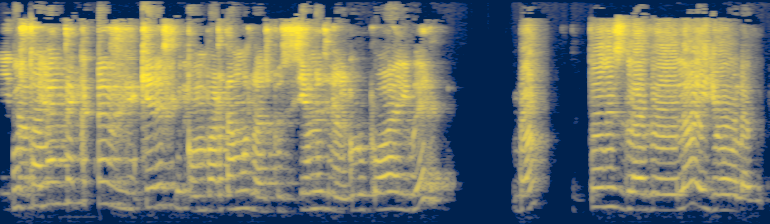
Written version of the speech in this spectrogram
Y también, Justamente, ¿qué- ¿quieres que compartamos las posiciones en el grupo A y B? ¿Va? Tú dices las de la y yo las de B.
